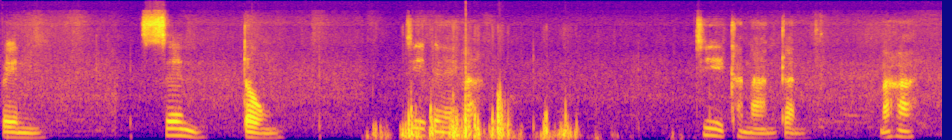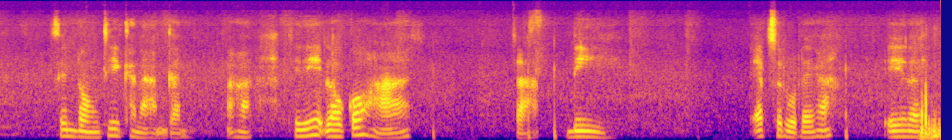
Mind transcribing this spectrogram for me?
เป็นเส้นตรง ที่เป็นไงคะ ที่ขนานกันนะคะ เส้นตรงที่ขนานกันนะคะ ทีนี้เราก็หาจาก d absolute เลยคะ a เลย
